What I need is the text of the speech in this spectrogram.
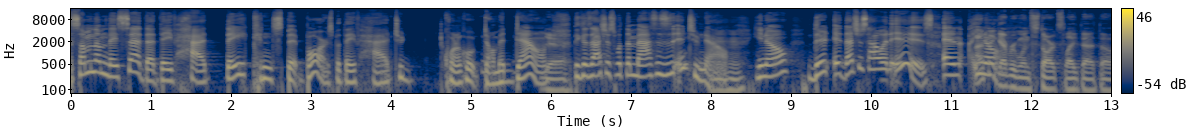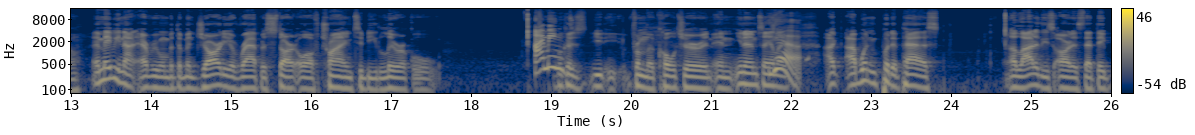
some of them they said that they've had they can spit bars, but they've had to quote unquote dumb it down Yeah. because that's just what the masses is into now. You know, it, that's just how it is, and you Mm-hmm. I think everyone starts like that though, and maybe not everyone, but the majority of rappers start off trying to be lyrical I mean, because you- from the culture and, and you know what I'm saying. Yeah. Like I I wouldn't put it past a lot of these artists that they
